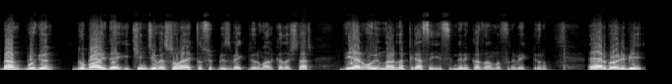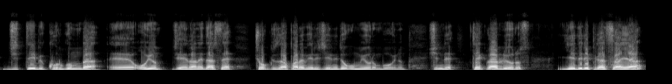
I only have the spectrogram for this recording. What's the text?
Ben bugün Dubai'de ikinci ve son ayakta sürpriz bekliyorum arkadaşlar. Diğer oyunlarda plase isimlerin kazanmasını bekliyorum. Eğer böyle bir ciddi bir kurgumda e, oyun ceyran ederse çok güzel para vereceğini de umuyorum bu oyunun. Şimdi tekrarlıyoruz. 7'li plasaya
